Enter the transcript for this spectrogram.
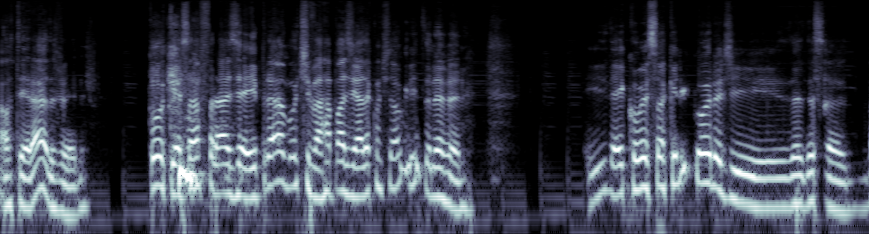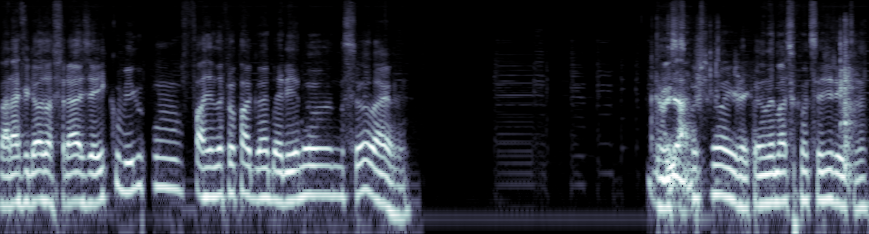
alterado, velho, coloquei essa frase aí pra motivar a rapaziada a continuar o grito, né, velho? E daí começou aquele coro de, de- dessa maravilhosa frase aí comigo com, fazendo a propaganda ali no, no celular, velho. Verdade. continua aí, velho, que eu não lembro mais o que aconteceu direito, né?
